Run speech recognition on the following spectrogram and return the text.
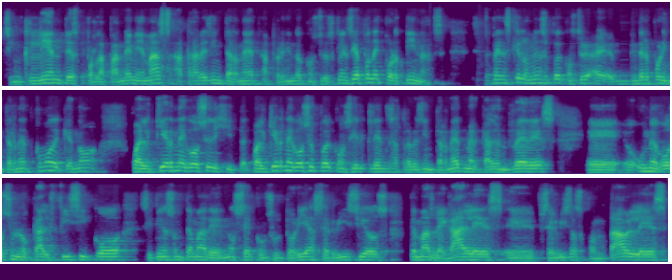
sin clientes por la pandemia y demás, a través de Internet, aprendiendo a construir clientes. Ya pone cortinas. Es que lo mismo se puede construir, eh, vender por Internet. ¿Cómo de que no? Cualquier negocio digital, cualquier negocio puede conseguir clientes a través de Internet, mercado en redes, eh, un negocio, un local físico. Si tienes un tema de, no sé, consultoría, servicios, temas legales, eh, servicios contables,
